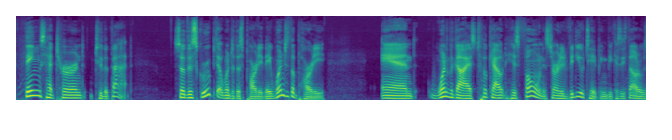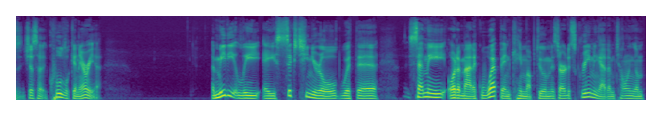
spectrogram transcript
things had turned to the bad. So this group that went to this party, they went to the party, and one of the guys took out his phone and started videotaping because he thought it was just a cool looking area. Immediately, a 16 year old with a semi automatic weapon came up to him and started screaming at him, telling him,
